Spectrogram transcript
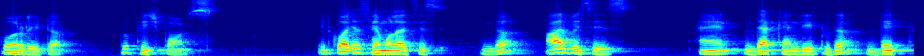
per liter to fish ponds. It causes hemolysis in the RBCs and that can lead to the death.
